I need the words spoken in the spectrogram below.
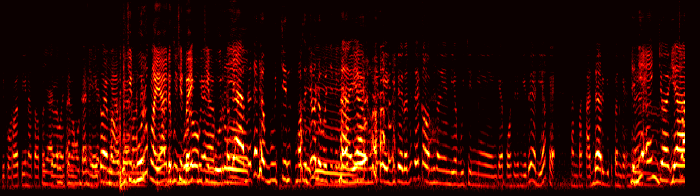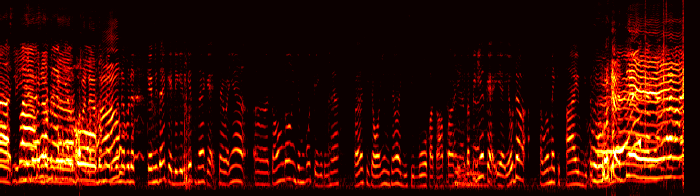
diporotin atau apa Iya, segala macam kan ya negatif. itu emang Iya, udah bucin emang buruk lah ya, ada bucin baik, bucin buruk. Iya, berarti ada bucin positif ada bucin Mm-mm. Nah negatif. ya mungkin kayak gitu ya Tapi saya kalau misalnya dia bucinnya yang kayak positif gitu ya Dia kayak tanpa sadar gitu kan kayak dan dia enjoy Ya, ikhlas ikhlas, Iya, benar benar, benar benar. benar. Kayak misalnya kayak dikit-dikit misalnya kayak ceweknya eh, tolong dong jemput kayak gitu misalnya padahal si cowoknya misalnya lagi sibuk atau apa kayak gitu. tapi dia kayak ya ya udah I will make it time gitu kan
